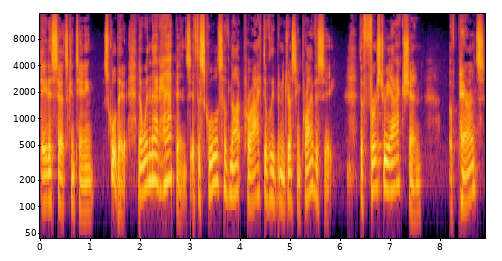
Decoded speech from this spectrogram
data sets containing school data. Now, when that happens, if the schools have not proactively been addressing privacy, the first reaction of parents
